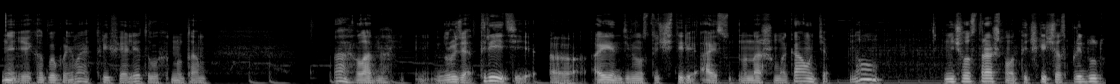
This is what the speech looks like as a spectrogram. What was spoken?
Не, я как бы понимаю, три фиолетовых, но там А, ладно. Друзья, третий э, AN94 Ice на нашем аккаунте. Но ничего страшного, тычки сейчас придут.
